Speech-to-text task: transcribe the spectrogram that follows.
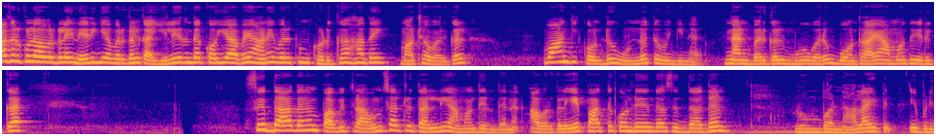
அதற்குள் அவர்களை நெருங்கியவர்கள் கையில் இருந்த கொய்யாவை அனைவருக்கும் கொடுக்க அதை மற்றவர்கள் வாங்கி கொண்டு உண்ண துவங்கினர். நண்பர்கள் மூவரும் போன்றாய் அமர்ந்து இருக்க சித்தார்த்தனும் பவித்ராவும் சற்று தள்ளி அமர்ந்திருந்தனர். அவர்களையே பார்த்து கொண்டிருந்த சித்தார்த்தன் ரொம்ப நாளாயிட்டு இப்படி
